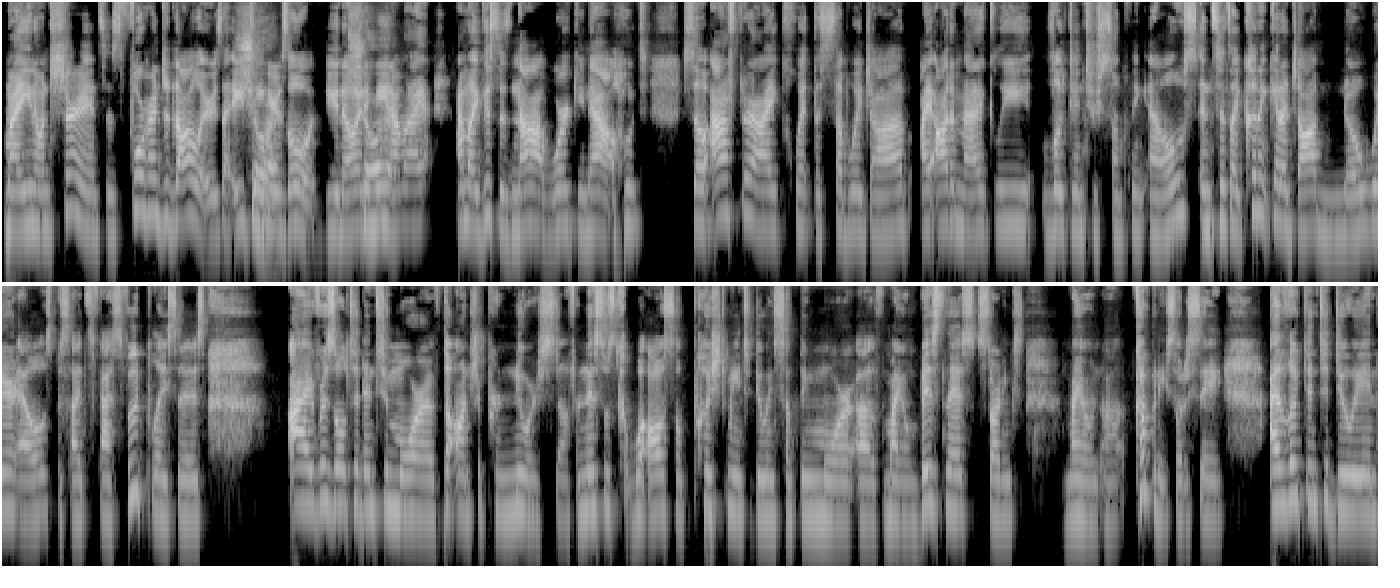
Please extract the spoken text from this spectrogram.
My, you know, insurance is four hundred dollars at 18 Sure. years old. You know Sure. what I mean? I'm like, I'm like, this is not working out. So after I quit the subway job, I automatically looked into something else. And since I couldn't get a job nowhere else besides fast food places, I resulted into more of the entrepreneur stuff. And this was what also pushed me into doing something more of my own business, starting my own uh, company, so to say. I looked into doing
